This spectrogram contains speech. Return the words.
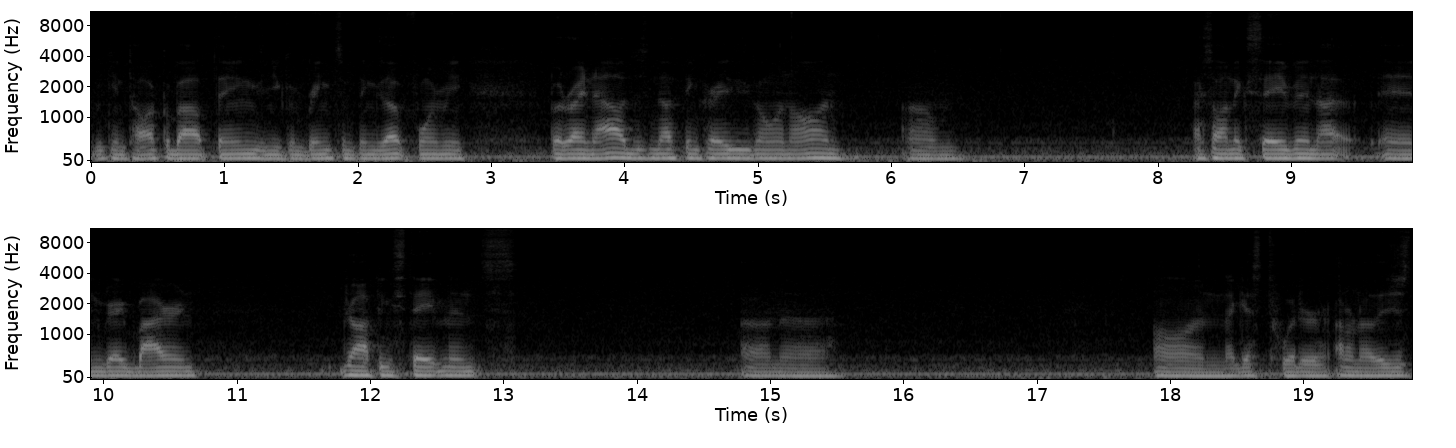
we can talk about things, and you can bring some things up for me. But right now, just nothing crazy going on. Um, I saw Nick Saban uh, and Greg Byron dropping statements. on uh, on I guess Twitter. I don't know. They just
